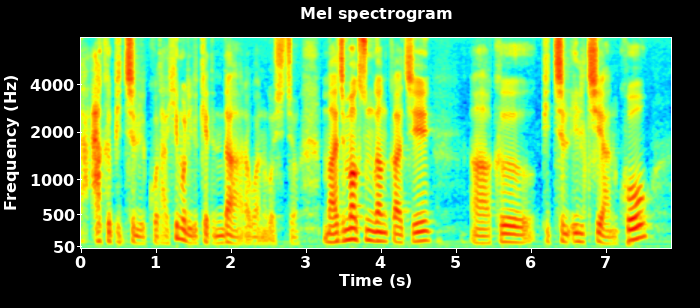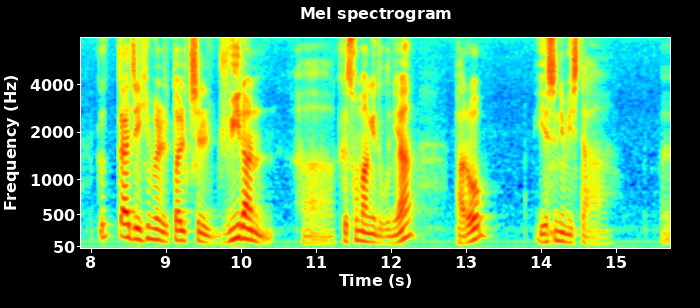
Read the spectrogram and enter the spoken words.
다그 빛을 잃고 다 힘을 잃게 된다라고 하는 것이죠. 마지막 순간까지 아, 그 빛을 잃지 않고 끝까지 힘을 떨칠 유일한 아, 그 소망이 누구냐? 바로 예수님이시다. 네,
